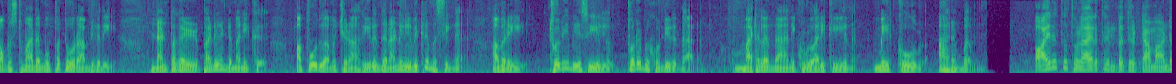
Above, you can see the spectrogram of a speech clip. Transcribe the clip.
ஆகஸ்ட் மாதம் முப்பத்தோராம் தேதி நண்பகல் பன்னிரண்டு மணிக்கு அப்போது அமைச்சராக இருந்த ரணில் விக்ரமசிங்க அவரை தொலைபேசியில் தொடர்பு கொண்டிருந்தார். மட்டலந்த ஆணைக்குழு அறிக்கையின் மேற்கோள் ஆரம்பம். ஆயிரத்து தொள்ளாயிரத்து எண்பத்தி எட்டாம் ஆண்டு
